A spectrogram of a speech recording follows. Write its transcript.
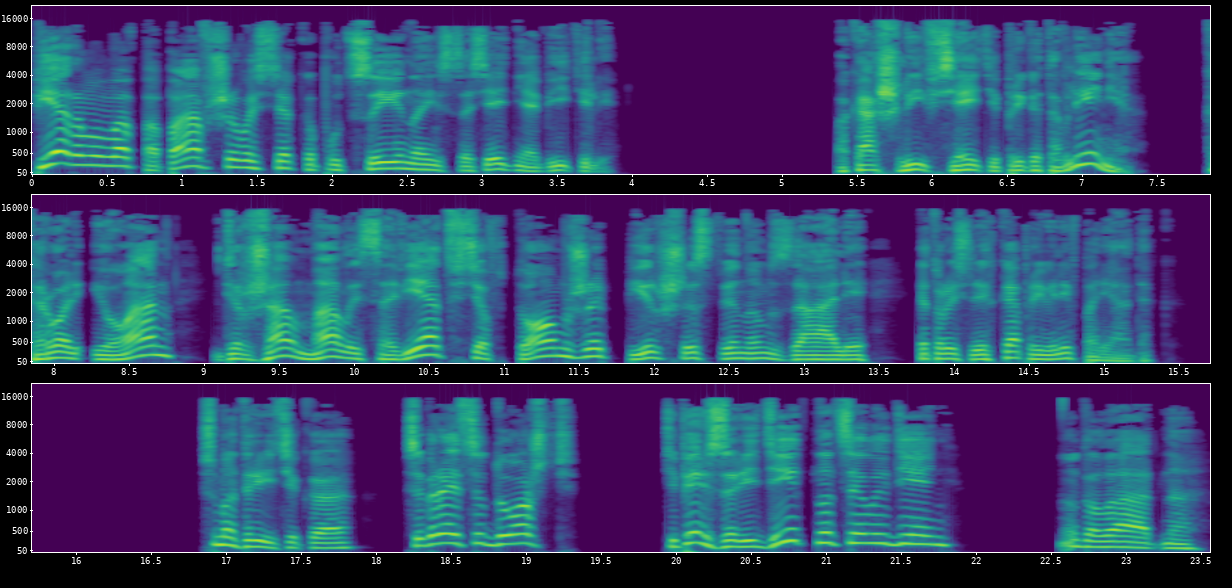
первого попавшегося капуцина из соседней обители. Пока шли все эти приготовления, король Иоанн держал малый совет все в том же пиршественном зале, который слегка привели в порядок. «Смотрите-ка, собирается дождь, Теперь зарядит на целый день. Ну да ладно.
